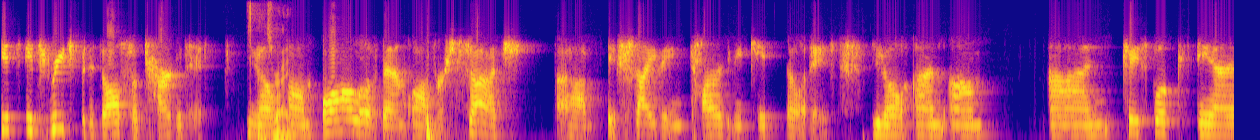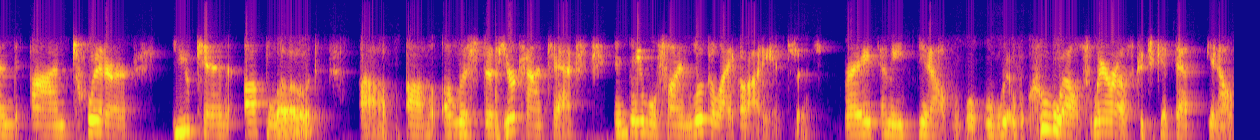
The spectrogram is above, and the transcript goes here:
it's it's reach but it's also targeted you know right. um, all of them offer such uh, exciting targeting capabilities. You know, on um, on Facebook and on Twitter, you can upload uh, a, a, list of your contacts, and they will find lookalike audiences. Right? I mean, you know, who else? Where else could you get that? You know,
